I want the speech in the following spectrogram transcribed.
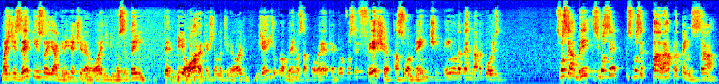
Mas dizer que isso aí agride a tireoide, que você tem piora a questão da tireoide, gente, o problema, sabe qual é? É quando você fecha a sua mente em uma determinada coisa. Se você abrir, se você, se você parar para pensar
